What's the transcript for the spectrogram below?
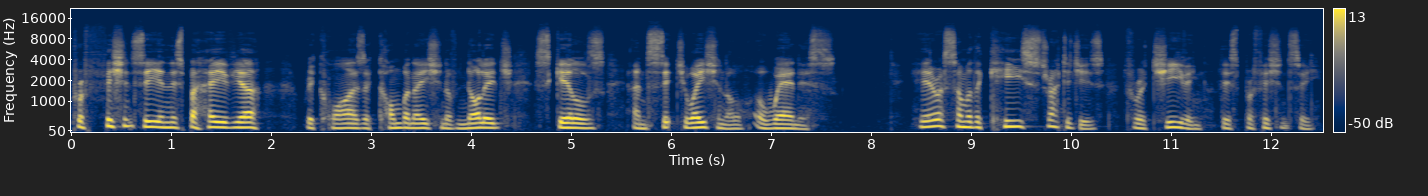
Proficiency in this behaviour requires a combination of knowledge, skills, and situational awareness. Here are some of the key strategies for achieving this proficiency.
